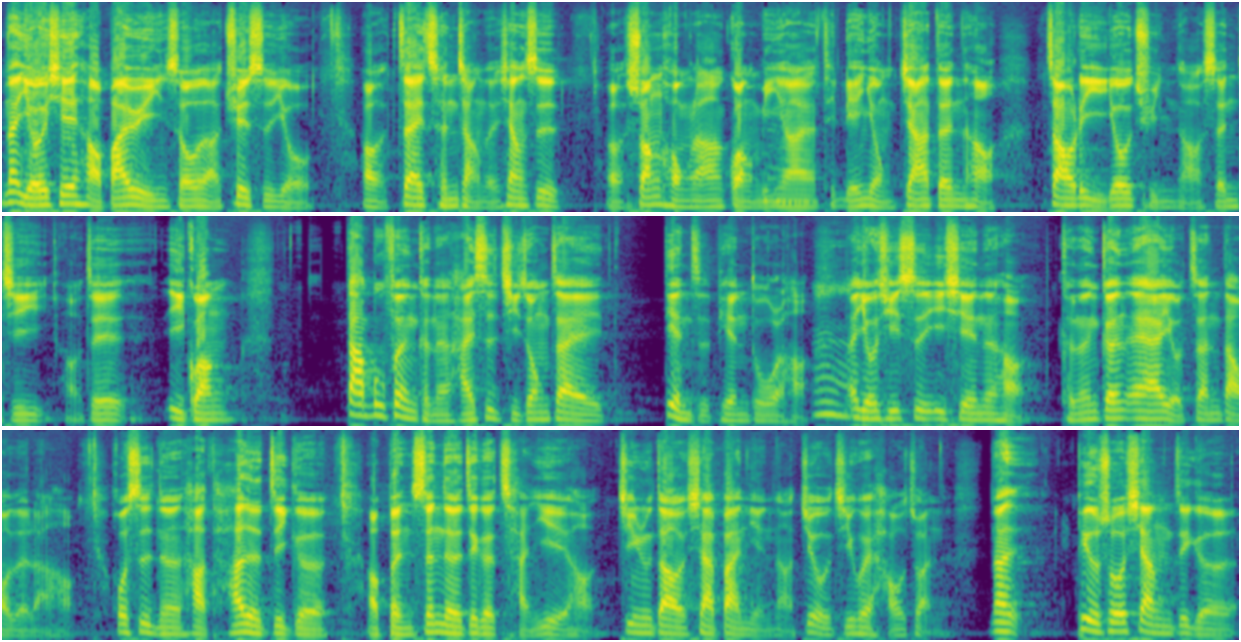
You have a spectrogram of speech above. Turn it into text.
那有一些好八月营收啊，确实有哦在成长的，像是呃双红啦、广明啊、联勇、嘉登哈、兆利、优群啊、神机好这些亿光，大部分可能还是集中在电子偏多了哈。嗯那尤其是一些呢哈。可能跟 AI 有沾到的啦，哈，或是呢，哈，它的这个啊本身的这个产业哈，进入到下半年呢，就有机会好转的。那譬如说像这个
